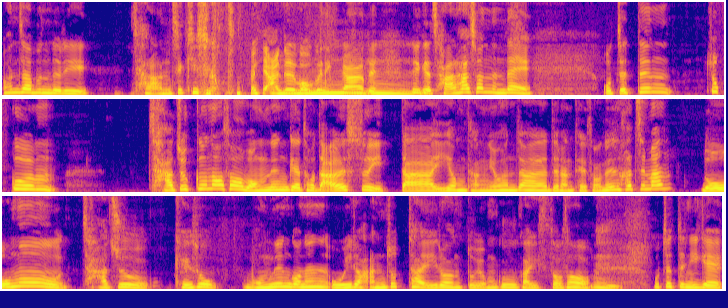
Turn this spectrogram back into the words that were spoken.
환자분들이 잘 안 지키시거든요. 약을 음. 먹으니까. 근데 되게 잘 하셨는데 어쨌든 조금 자주 끊어서 먹는 게 더 나을 수 있다. 이형 당뇨 환자들한테서는 하지만 너무 자주 계속 먹는 거는 오히려 안 좋다 이런 또 연구가 있어서 네. 어쨌든 이게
